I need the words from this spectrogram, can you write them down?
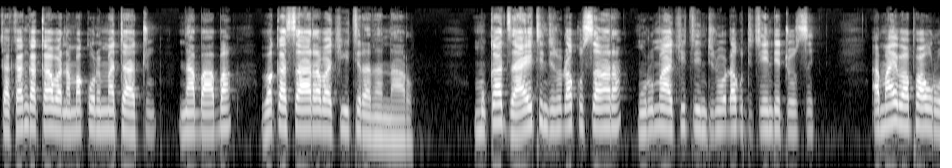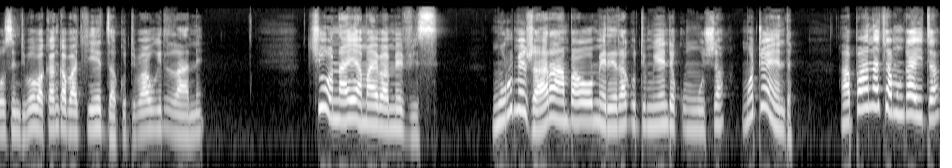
kakanga kava namakore matatu nababa vakasara vachiitirana nharo mukadzi aiti ndinoda kusara. Murume achiti ndinoda kuti tiende tose. Amai vapaurosi ndivo vakanga vachiedza kuti vawirirane. Chionai amai vamavhisi murume zvaaramba aomerera kuti muende kumusha motoenda. Hapana chamungaita.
